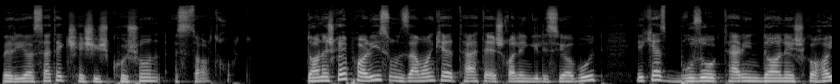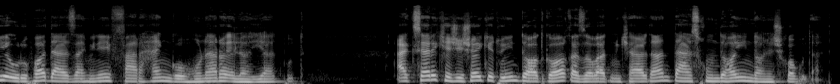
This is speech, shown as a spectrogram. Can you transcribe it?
به ریاست کشیش کشون استارت خورد. دانشگاه پاریس اون زمان که تحت اشغال انگلیسیا بود یکی از بزرگترین دانشگاه های اروپا در زمینه فرهنگ و هنر و الهیات بود. اکثر کشیشایی که تو این دادگاه قضاوت می‌کردند درس خونده های این دانشگاه بودند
